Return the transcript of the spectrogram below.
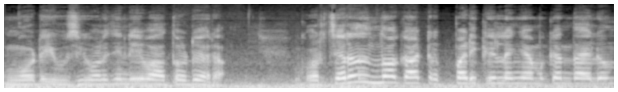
ഇങ്ങോട്ട് യു സി കോളേജിന്റെ ഈ ഭാഗത്തോട്ട് വരാം. കുറച്ച് നേരം നിന്ന് നോക്കാം. ട്രിപ്പ് അടിക്കില്ലെങ്കിൽ നമുക്ക് എന്തായാലും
